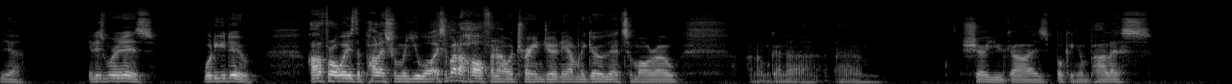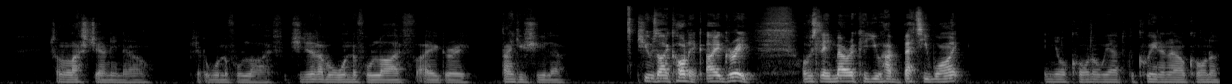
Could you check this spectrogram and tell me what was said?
Yeah. It is what it is. What do you do? How far away is the palace from where you are? It's about a half an hour train journey. I'm going to go there tomorrow and I'm going to um, show you guys Buckingham Palace. She's on the last journey now. She had a wonderful life. She did have a wonderful life. I agree. Thank you, Sheila. She was iconic. I agree. Obviously, America, you had Betty White in your corner. We had the Queen in our corner.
